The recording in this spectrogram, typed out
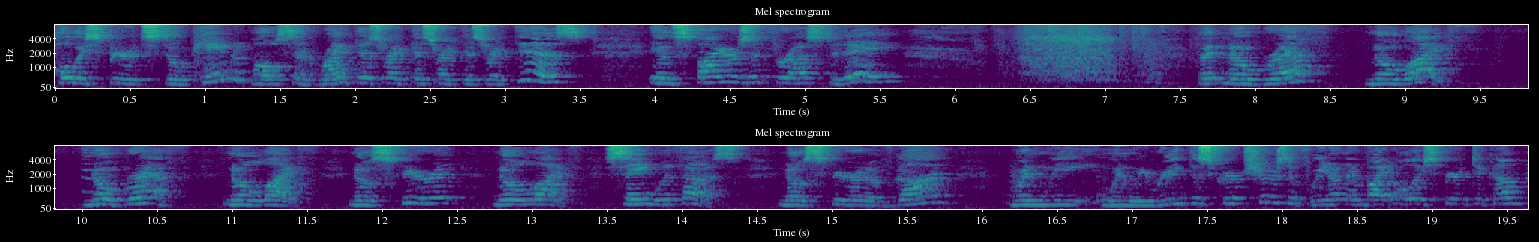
Holy Spirit still came to Paul, said, Write this, write this, write this, write this, inspires it for us today. But no breath, no life. No breath, no life. No spirit, no life. Same with us. No spirit of God. When we when we read the scriptures, if we don't invite Holy Spirit to come,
